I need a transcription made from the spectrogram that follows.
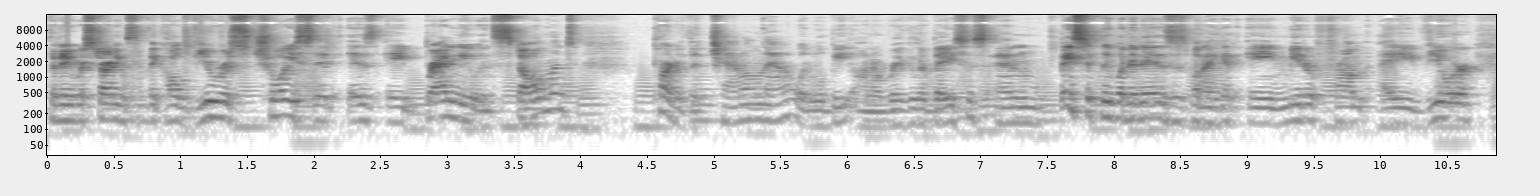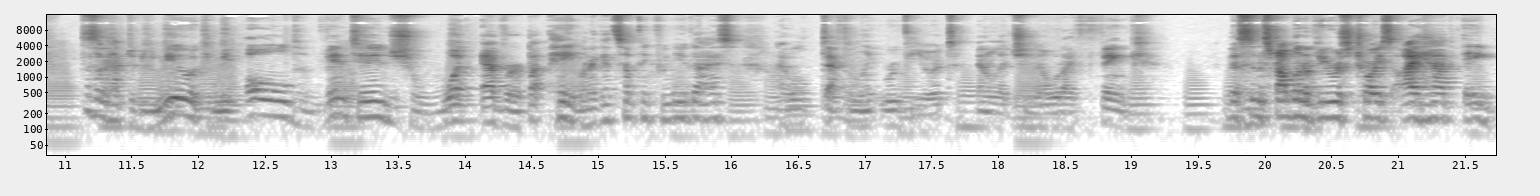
Today we're starting something called Viewer's Choice. It is a brand new installment, part of the channel now. It will be on a regular basis, and basically what it is is when I get a meter from a viewer, it doesn't have to be new, it can be old, vintage, whatever. But hey, when I get something from you guys, I will definitely review it and let you know what I think. This installment of Viewer's Choice, I have a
